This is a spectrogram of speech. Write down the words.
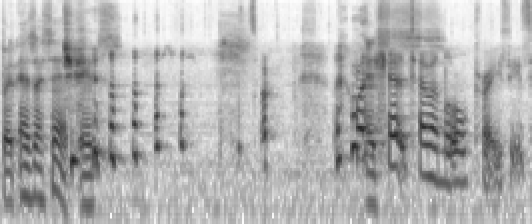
But as I said, it's My It's- cat's having a little crazies.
